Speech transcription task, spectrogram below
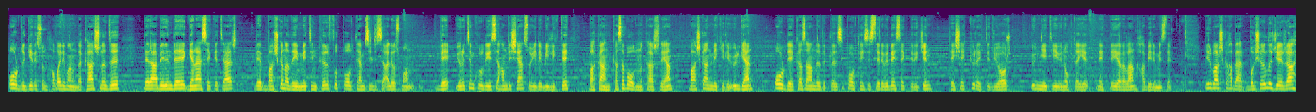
Ordu Giresun Havalimanı'nda karşıladı. Beraberinde Genel Sekreter ve Başkan adayı Metin Kır, futbol temsilcisi Ali Osman ve yönetim kurulu üyesi Hamdi Şensoy ile birlikte Bakan Kasaboğlu'nu karşılayan Başkan Vekili Ülgen, Ordu'ya kazandırdıkları spor tesisleri ve destekleri için teşekkür etti diyor ünyetv.net'te yer alan haberimizde. Bir başka haber başarılı cerrah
